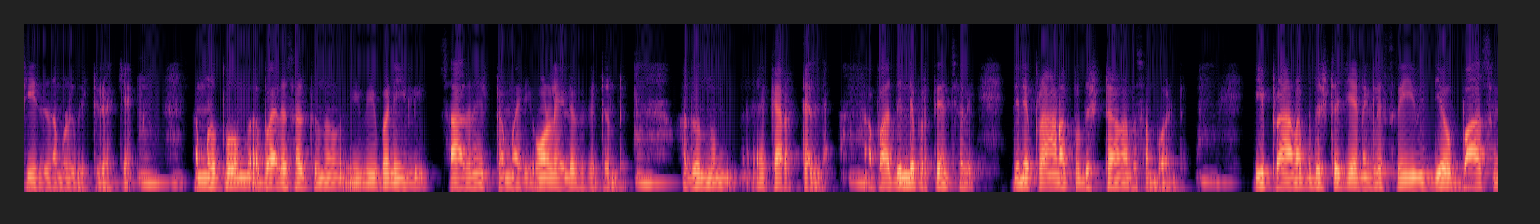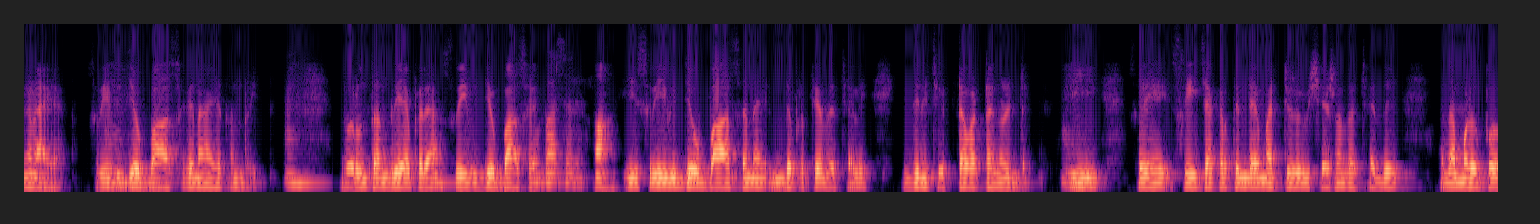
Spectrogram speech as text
ചെയ്ത് നമ്മൾ വീട്ടിൽ വയ്ക്കാൻ. നമ്മളിപ്പോൾ പല സ്ഥലത്തുനിന്നും ഈ വിപണിയിൽ സാധനം ഇഷ്ടംമാതിരി ഓൺലൈനിലൊക്കെ കിട്ടുന്നുണ്ട്. അതൊന്നും കറക്റ്റല്ല അപ്പോൾ അതിന്റെ പ്രത്യേകം വെച്ചാൽ ഇതിന് പ്രാണപ്രതിഷ്ഠ എന്നുള്ള സംഭവമുണ്ട്. ഈ പ്രാണപ്രതിഷ്ഠ ചെയ്യണമെങ്കിൽ ശ്രീവിദ്യ ഉപാസകനായ ശ്രീവിദ്യ ഉപാസകനായ തന്ത്രി. വെറും തന്ത്രി ആയപ്പോരാ ശ്രീവിദ്യ ഉപാസകൻ. ആ ഈ ശ്രീവിദ്യ ഉപാസനന്റെ പ്രത്യേകത വെച്ചാൽ ഇതിന് ചിട്ടവട്ടങ്ങളുണ്ട്. ഈ ശ്രീ ശ്രീചക്രത്തിന്റെ മറ്റൊരു വിശേഷം എന്താ വെച്ചാൽ ഇത് നമ്മളിപ്പോൾ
